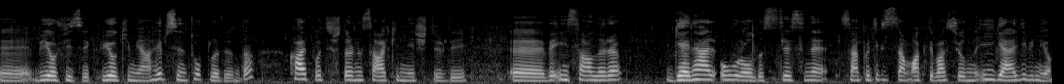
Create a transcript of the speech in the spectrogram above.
e, biyofizik, biyokimya hepsini topladığında kalp atışlarını sakinleştirdiği e, ve insanlara genel overall'da stresine, sempatik sistem aktivasyonuna iyi geldiği biliniyor.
